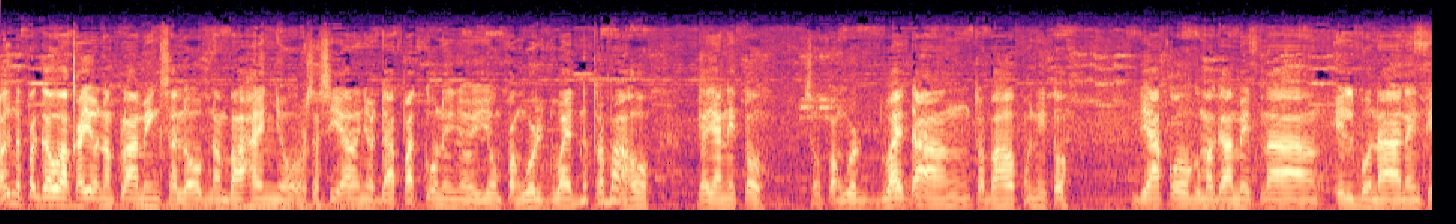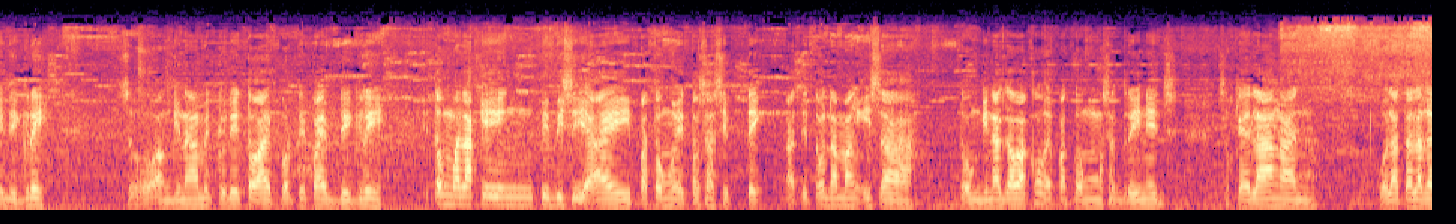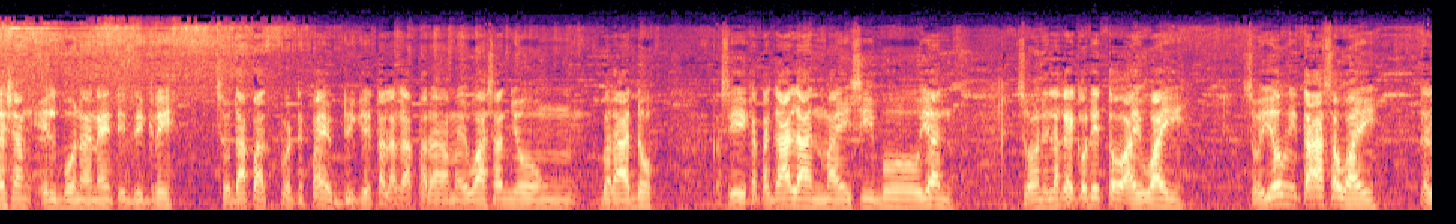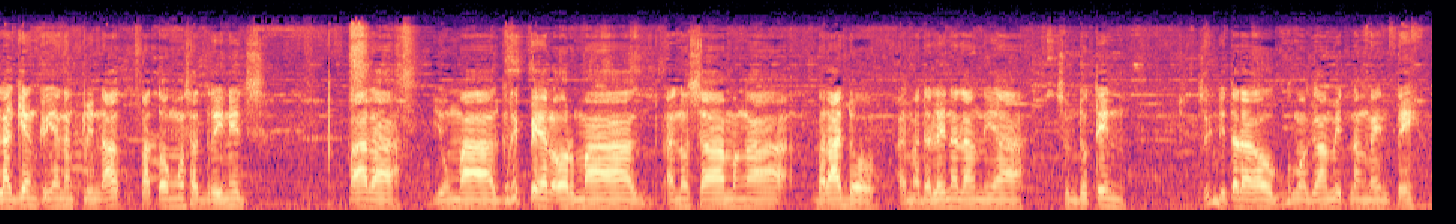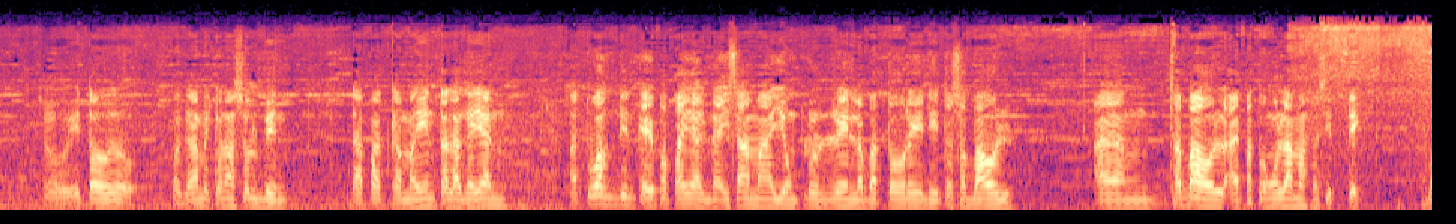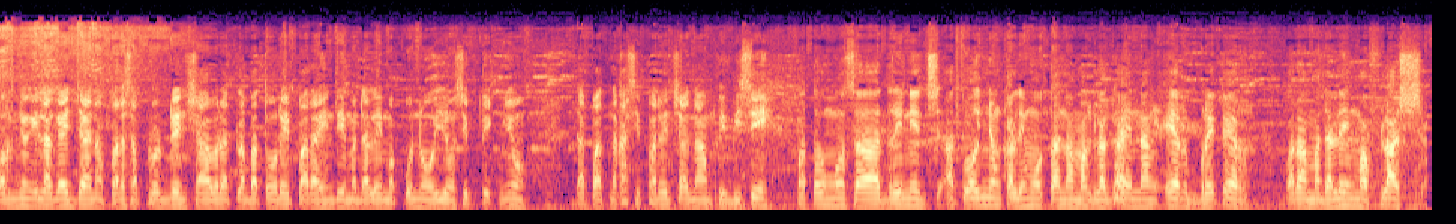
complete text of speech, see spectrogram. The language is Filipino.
pag nagpagawa kayo ng plumbing sa loob ng bahay nyo or sa CR nyo, dapat kunin nyo yung pang worldwide na trabaho. Gaya nito. So, pang worldwide ang trabaho ko nito. Hindi ako gumagamit ng elbow na 90 degree. So, ang ginamit ko dito ay 45 degree. Itong malaking PVC ay patungo ito sa septic. At ito namang isa, itong ginagawa ko ay patungo sa drainage. So, kailangan wala talaga siyang elbow na 90 degree. So dapat 45 degree talaga para maiwasan yung barado. Kasi katagalan may sibo yan. So nilagay ko dito ay Y. So yung itaas sa Y, lalagyan ko yan ng clean out patungo sa drainage para yung mag-repair or mag ano sa mga barado ay madali na lang niya sundutin. So hindi talaga gumagamit ng 90. So ito, paggamit ko ng solvent, dapat kamayin talaga yan. At wag din kayo papayag na isama yung floor drain laboratory dito sa bowl. Ang sa bowl ay patungo lamang sa septic. Huwag nyo ilagay dyan ang para sa floor drain, shower at laboratory para hindi madali mapuno yung septic nyo. Dapat nakasiparate siya ng PVC patungo sa drainage at huwag nyong kalimutan na maglagay ng air breather para madaling ma-flush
